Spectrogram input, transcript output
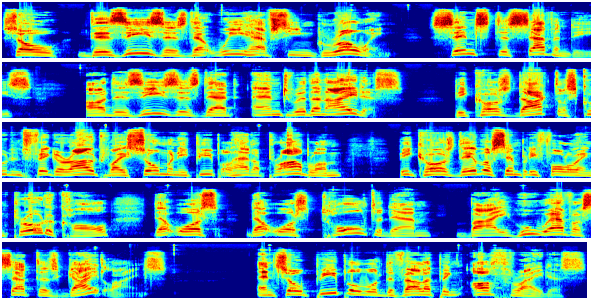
So, diseases that we have seen growing since the 70s are diseases that end with an itis because doctors couldn't figure out why so many people had a problem because they were simply following protocol that was that was told to them by whoever set these guidelines. And so people were developing arthritis,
